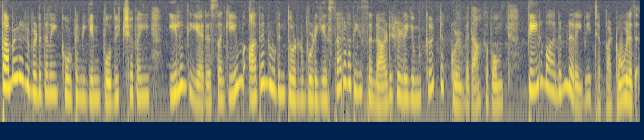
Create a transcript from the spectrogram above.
தமிழர் விடுதலை கூட்டணியின் பொதுச்சபை இலங்கை அரசையும் அதனுடன் தொடர்புடைய சர்வதேச நாடுகளையும் கேட்டுக்கொள்வதாகவும் தீர்மானம் நிறைவேற்றப்பட்டுள்ளது.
